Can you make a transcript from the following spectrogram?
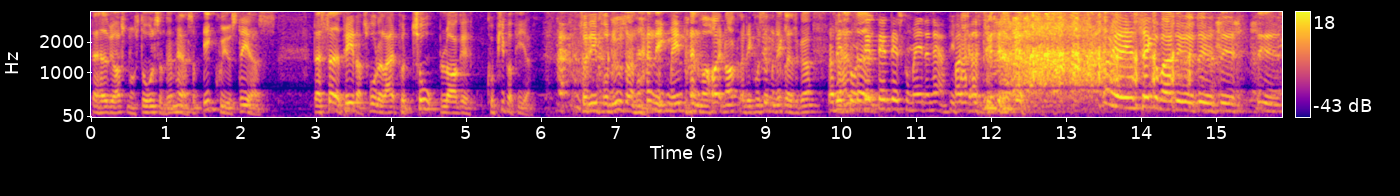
der havde vi også nogle stole som dem her, som ikke kunne justeres. Der sad Peter, tro det eller på to blokke kopipapir. Fordi produceren han ikke mente, at han var høj nok, og det kunne simpelthen ikke lade sig gøre. Og det, skulle, sad- det, det, det skulle med i den her de podcast. første det, det, Jamen, jeg, jeg tænker bare, det, det, det, det,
